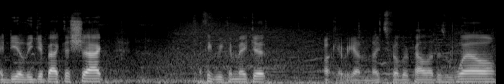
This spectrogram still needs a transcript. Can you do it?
Ideally, get back to Shack. I think we can make it. Okay, we got a nice filler pallet as well.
